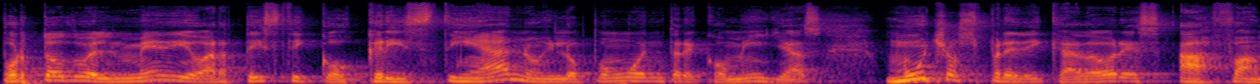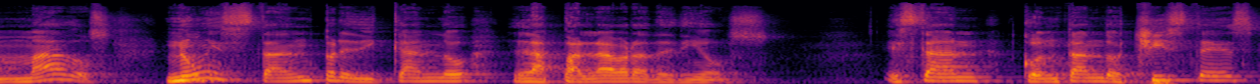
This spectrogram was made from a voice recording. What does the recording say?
por todo el medio artístico cristiano, y lo pongo entre comillas, muchos predicadores afamados no están predicando la palabra de Dios. Están contando chistes,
